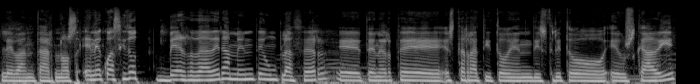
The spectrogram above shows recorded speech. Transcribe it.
levantarnos. Eneco, ha sido verdaderamente un placer eh, tenerte este ratito en Distrito Euskadi.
